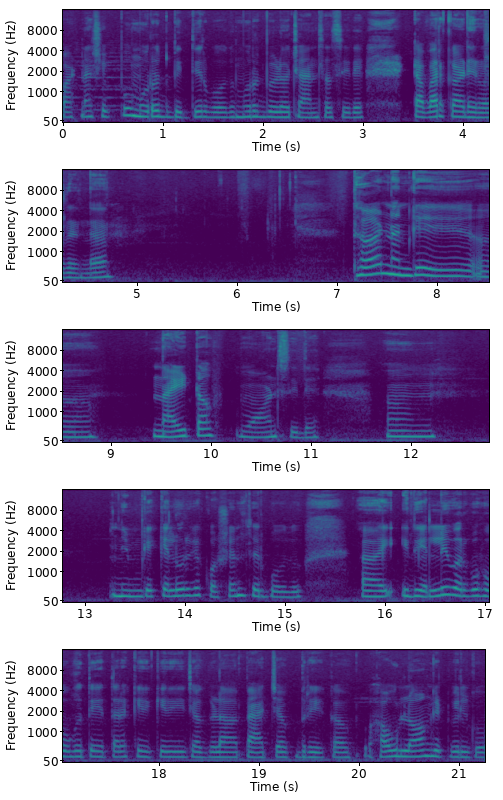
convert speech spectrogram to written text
ಪಾರ್ಟ್ನರ್ಶಿಪ್ಪು ಮುರಿದು ಬಿದ್ದಿರ್ಬೋದು, ಮುರಿದು ಬೀಳೋ ಚಾನ್ಸಸ್ ಇದೆ ಟವರ್ ಕಾರ್ಡ್ ಇರೋದ್ರಿಂದ. ಥರ್ಡ್ ನನಗೆ ನೈಟ್ ಆಫ್ ವಾಂಡ್ಸ್ ಇದೆ. ನಿಮಗೆ ಕೆಲವ್ರಿಗೆ ಕ್ವಶನ್ಸ್ ಇರ್ಬೋದು. ಇದು ಎಲ್ಲಿವರೆಗೂ ಹೋಗುತ್ತೆ ಈ ಥರ ಕಿರಿಕಿರಿ ಜಗಳ patch up breakup how long it will go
